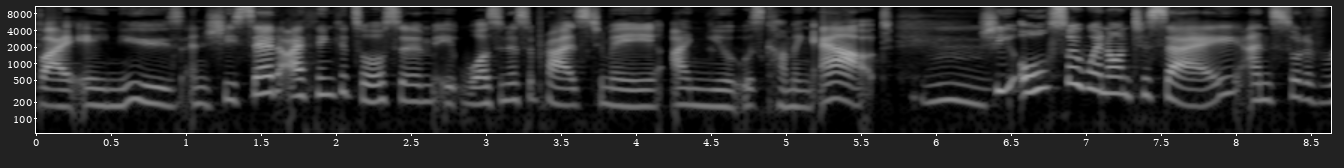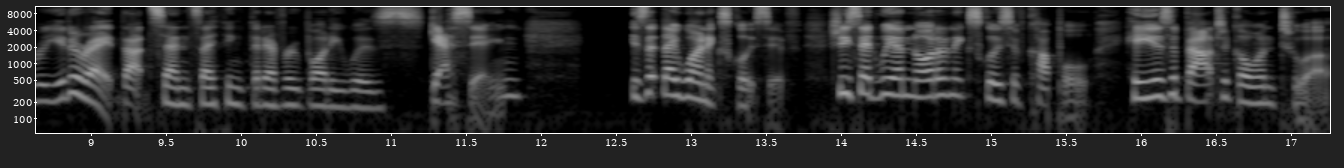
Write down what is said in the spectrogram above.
by E! News, and she said, I think it's awesome. It wasn't a surprise to me. I knew it was coming out. Mm. She also went on to say, and sort of reiterate that sense I think that everybody was guessing is that they weren't exclusive. She said, We are not an exclusive couple. He is about to go on tour.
